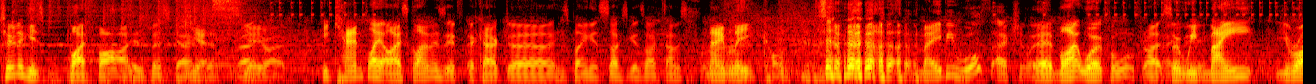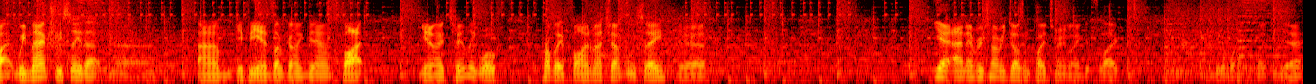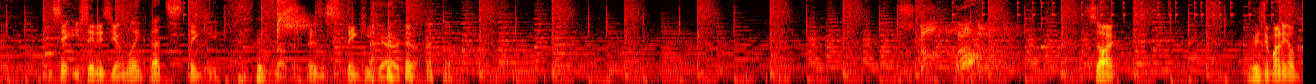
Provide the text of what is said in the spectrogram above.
Toon Link is by far his best character. yes. right? Yeah, you're right. He can play Ice Climbers if a character he's playing against sucks against Ice Climbers, namely Con. Maybe Wolf actually. it might work for Wolf, right? So we may, you're right, we may actually see that Yeah. um, if he ends up going down. But, you know, Toon Link Wolf, probably a fine matchup, we'll see. Yeah. Yeah, and every time he doesn't play Toon Link, it's like you would have wanted to play Toon Yeah. Link. You see, you seen his Young Link? That's stinky. It's not good. That is a stinky character. so, who's your money on?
